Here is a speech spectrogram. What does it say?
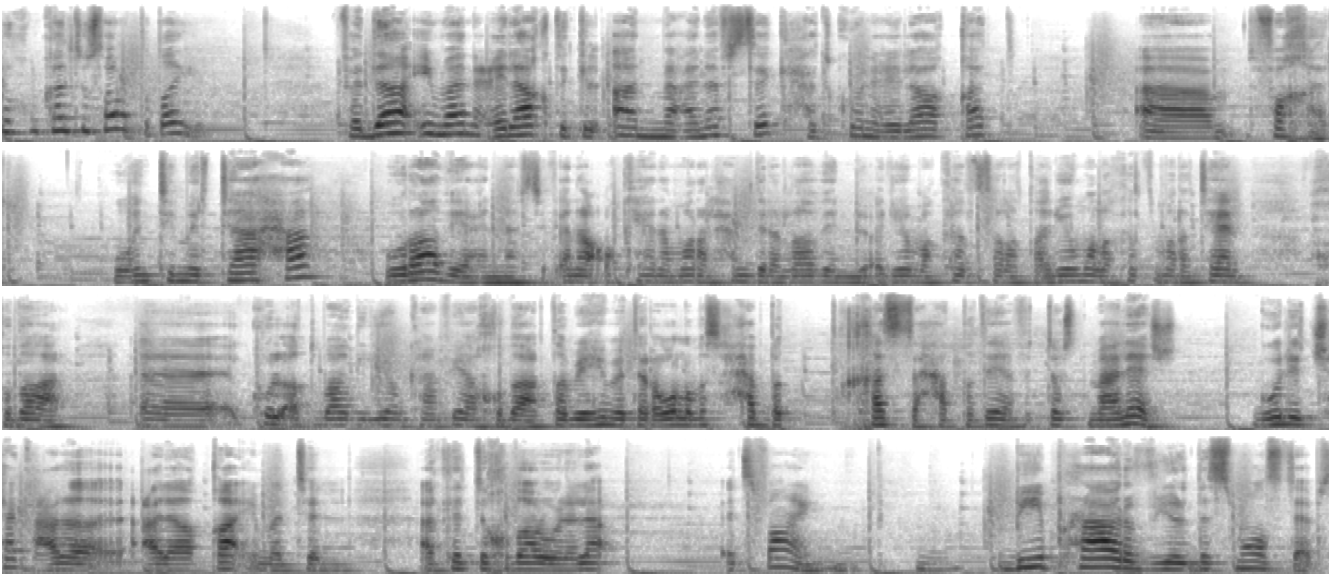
إنكم كلتوا سلطة طيب. فدائما علاقتك الآن مع نفسك حتكون علاقة فخر. وانت مرتاحة وراضية عن نفسك. أنا أوكي أنا مرة الحمد لله راضية إنه اليوم أكلت سلطة اليوم والله أكلت مرتين خضار. آه كل أطباق اليوم كان فيها خضار. طب يا هبة ترى والله بس حبة خسة حطيتيها في التوست. معليش قولي تشيك على على قائمة أكلت خضار ولا لا. It's fine. Be proud of your the small steps.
